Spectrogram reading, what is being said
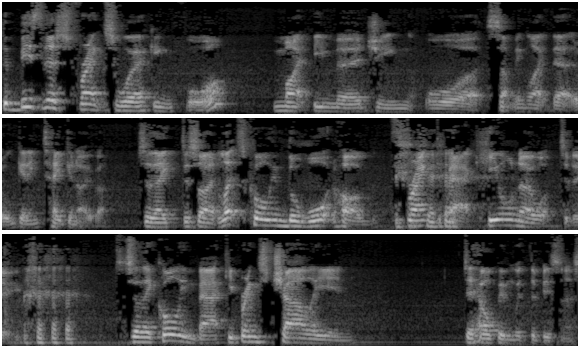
The business Frank's working for might be merging or something like that, or getting taken over. So they decide, let's call him the Warthog. Frank back. He'll know what to do. So they call him back. He brings Charlie in to help him with the business.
